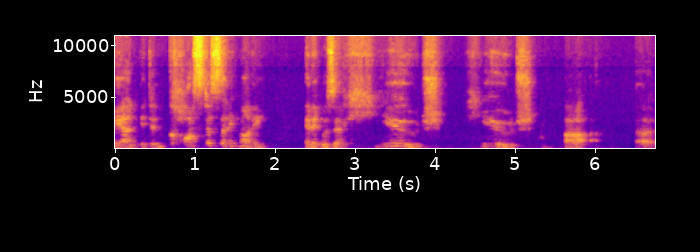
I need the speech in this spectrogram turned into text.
And it didn't cost us any money, and it was a huge, huge, uh, uh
